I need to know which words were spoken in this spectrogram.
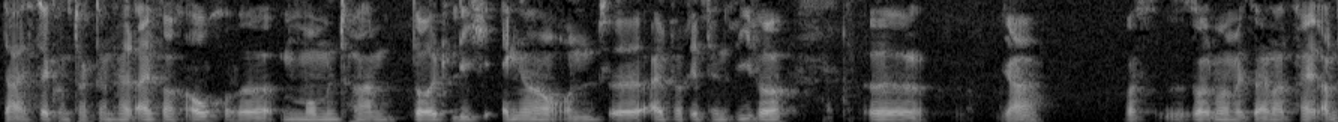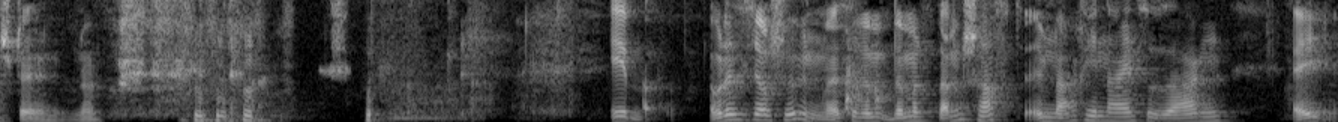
da ist der Kontakt dann halt einfach auch äh, momentan deutlich enger und äh, einfach intensiver. Äh, ja, was soll man mit seiner Zeit anstellen? Ne? Eben. Aber das ist ja auch schön, weißt du, wenn, wenn man es dann schafft, im Nachhinein zu sagen, ey,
